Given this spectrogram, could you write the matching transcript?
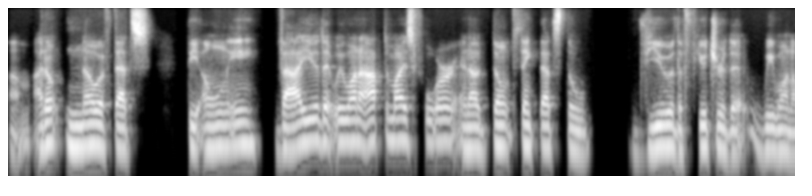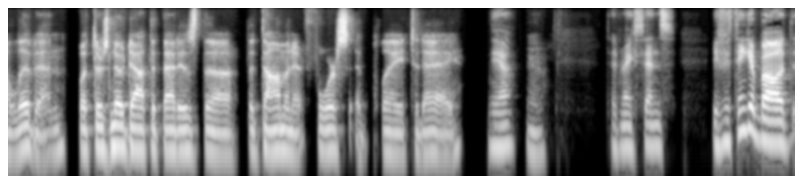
Um, I don't know if that's the only value that we want to optimize for. And I don't think that's the view of the future that we want to live in. But there's no doubt that that is the the dominant force at play today. Yeah, yeah. that makes sense. If you think about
